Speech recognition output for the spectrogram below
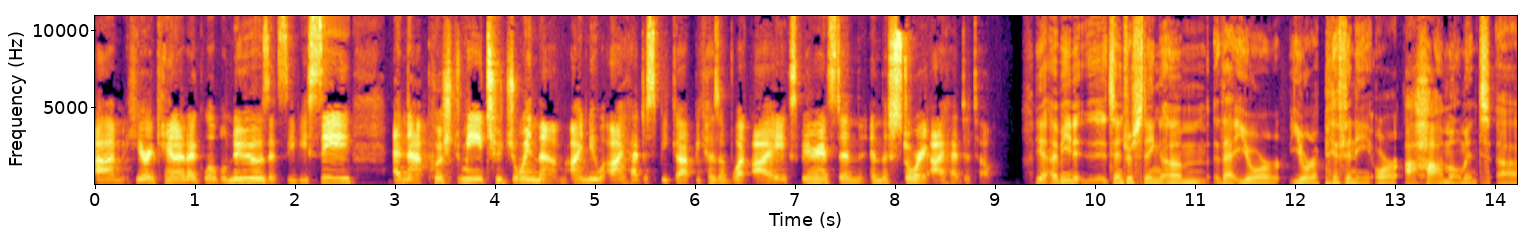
um, here in canada global news at cbc and that pushed me to join them. I knew i had to speak up because of what i experienced and, and the story i had to tell yeah, I mean, it's interesting um, that your your epiphany or aha moment uh,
